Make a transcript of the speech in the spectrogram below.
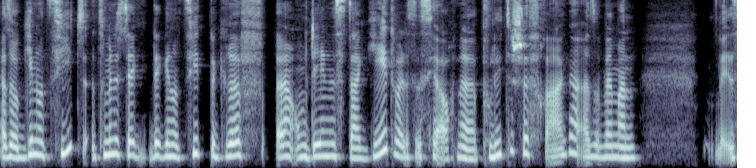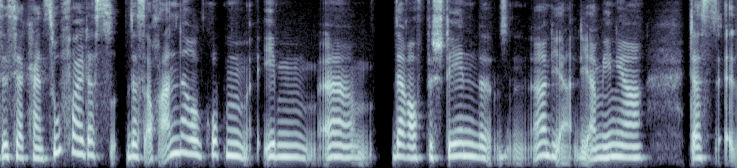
Also Genozid, zumindest der, der Genozidbegriff, äh, um den es da geht, weil es ist ja auch eine politische Frage. Also wenn man es ist ja kein Zufall, dass, dass auch andere Gruppen eben ähm, darauf bestehen, äh, die, die Armenier, dass äh,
